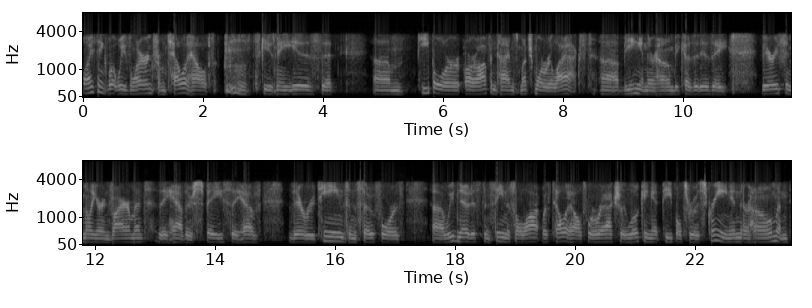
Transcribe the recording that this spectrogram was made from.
Well, I think what we've learned from telehealth, excuse me, is that um, people are, are oftentimes much more relaxed uh, being in their home because it is a very familiar environment. They have their space, they have their routines, and so forth. Uh, we've noticed and seen this a lot with telehealth where we're actually looking at people through a screen in their home, and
